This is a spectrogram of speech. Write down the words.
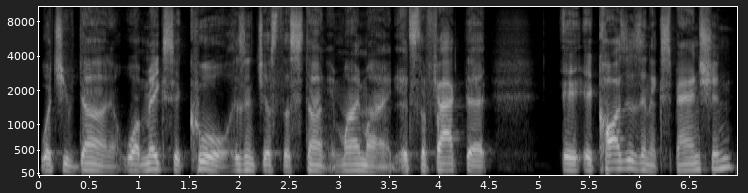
what you've done, what makes it cool isn't just the stunt in my mind. It's the fact that it, it causes an expansion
